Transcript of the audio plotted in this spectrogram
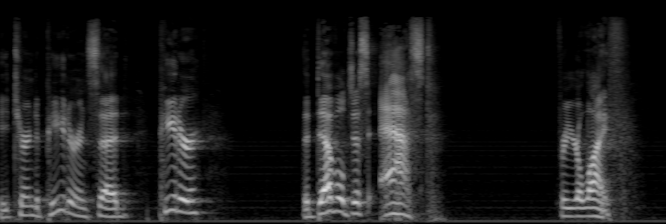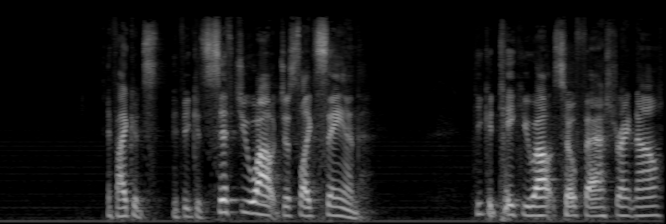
he turned to Peter and said, Peter, the devil just asked for your life. If I could if he could sift you out just like sand. He could take you out so fast right now.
